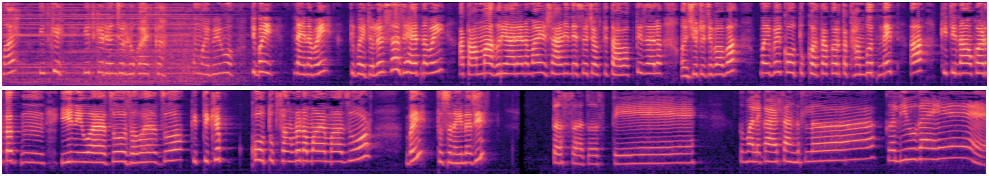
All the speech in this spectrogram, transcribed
माय इतके इतके डेंजर लोक आहेत का? माय बाई हो ती बाई नाही ना बाई ती बाई तुला साजरे आहेत ना बाई. आता आम्हा घरी आल्या ना माय साडी नेसायची अगदी तावागती झालं. आणि शिटूचे बाबा माई बाई कौतुक करता करता थांबत नाहीत हा? किती नाव काढतात इन इवायाचं जवायाचं किती खेप कौतुक सांगलं ना माय माझोड बाई तसं नाही ना जी? तसंच असते. तुम्हाला काय सांगितलं? कलियुग आहे.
